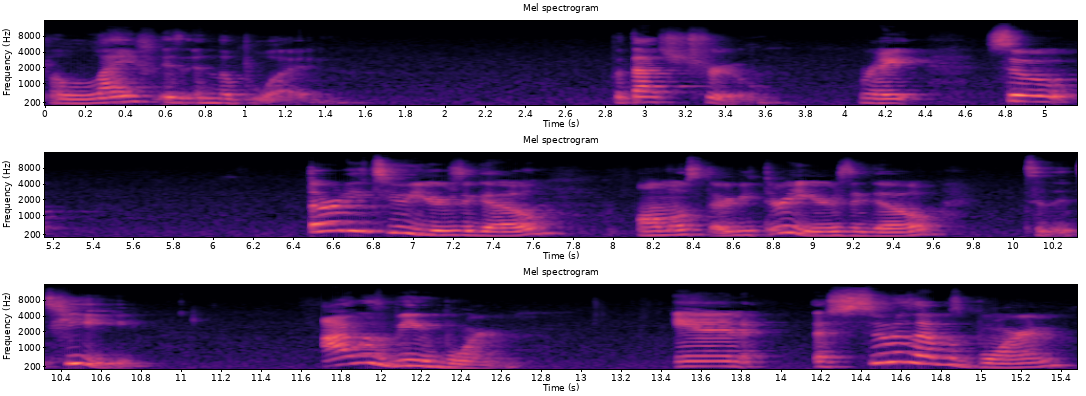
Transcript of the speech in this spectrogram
The life is in the blood. But that's true, right? So 32 years ago, almost 33 years ago to the T, I was being born. And as soon as I was born,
